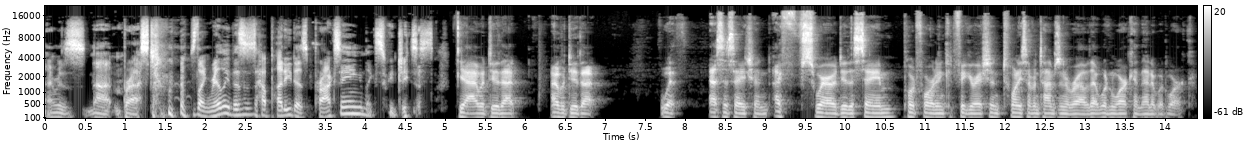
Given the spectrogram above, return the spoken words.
I was not impressed. I was like, really? This is how PuTTY does proxying? Like, sweet Jesus. yeah, I would do that. I would do that with SSH, and I f- swear I would do the same port forwarding configuration 27 times in a row. That wouldn't work, and then it would work.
